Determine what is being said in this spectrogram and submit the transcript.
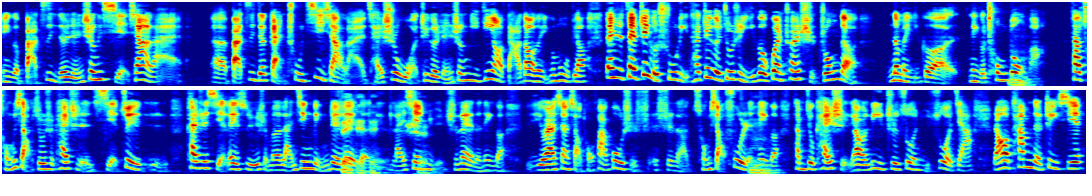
那个把自己的人生写下来，呃，把自己的感触记下来，才是我这个人生一定要达到的一个目标。但是在这个书里，它这个就是一个贯穿始终的那么一个那个冲动嘛。他从小就是开始写最、呃开始写类似于什么蓝精灵这类的蓝仙女之类的那个，有点像小童话故事似似的。从小妇人那个，他们就开始要立志做女作家，然后他们的这些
